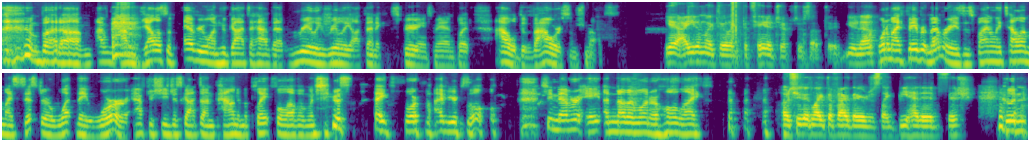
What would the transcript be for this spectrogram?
but um, I'm I'm jealous of everyone who got to have that really really authentic experience, man. But I will devour some schmelts. yeah, I eat them like they're like potato chips or something, you know. one of my favorite memories is finally telling my sister what they were after she just got done pounding a plate full of them when she was like four or five years old. She never ate another one her whole life. Oh, she didn't like the fact they were just like beheaded fish. Couldn't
